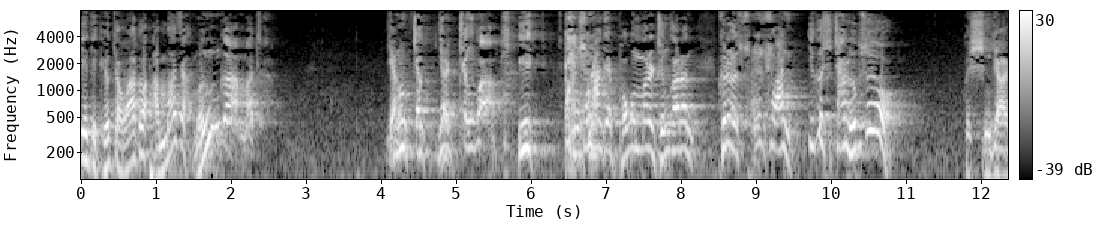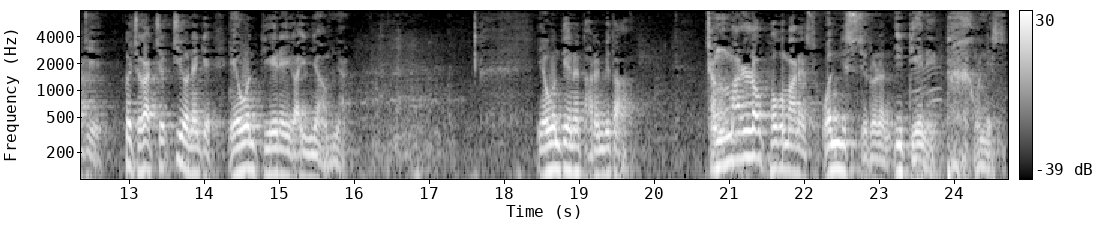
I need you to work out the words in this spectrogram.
이렇게 교육자 와도 안 맞아. 뭔가 안 맞아. 영적 열정과 이 단순하게 복음만을 증가하는 그런 순수한 이것이 잘 없어요. 그 신기하지. 그 제가 지어낸 게 예원 DNA가 있냐 없냐. 예원 DNA는 다릅니다. 정말로 복음 안에서 원리스 이루는 이 DNA 다 원리스.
